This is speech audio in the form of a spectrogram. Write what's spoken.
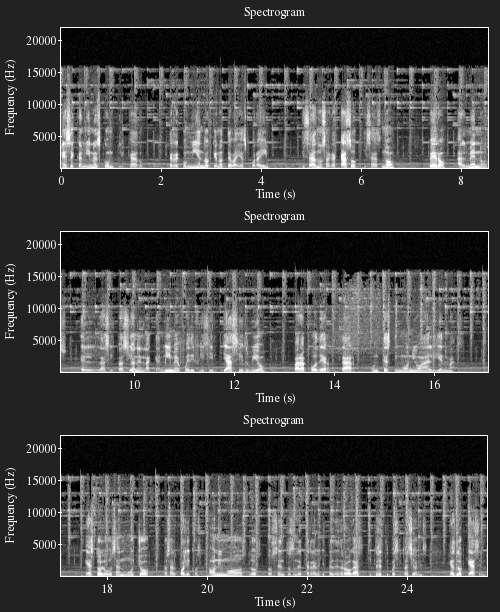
ese camino es complicado te recomiendo que no te vayas por ahí. Quizás nos haga caso, quizás no, pero al menos la situación en la que a mí me fue difícil ya sirvió para poder dar un testimonio a alguien más. Esto lo usan mucho los alcohólicos anónimos, los, los centros donde te rehabilitas de drogas y todo ese tipo de situaciones. ¿Qué es lo que hacen?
